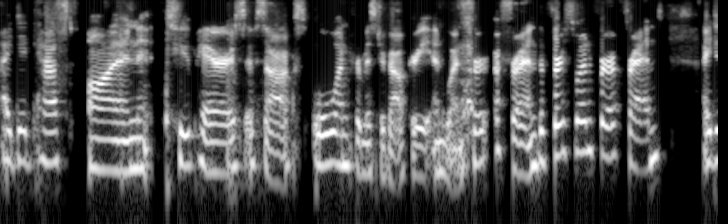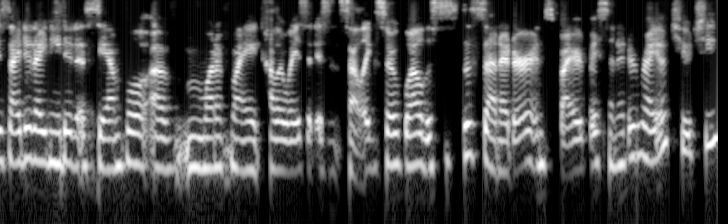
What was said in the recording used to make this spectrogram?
I did cast on two pairs of socks, well, one for Mr. Valkyrie and one for a friend. The first one for a friend, I decided I needed a sample of one of my colorways that isn't selling so well. This is the Senator, inspired by Senator Riyo Chuchi.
